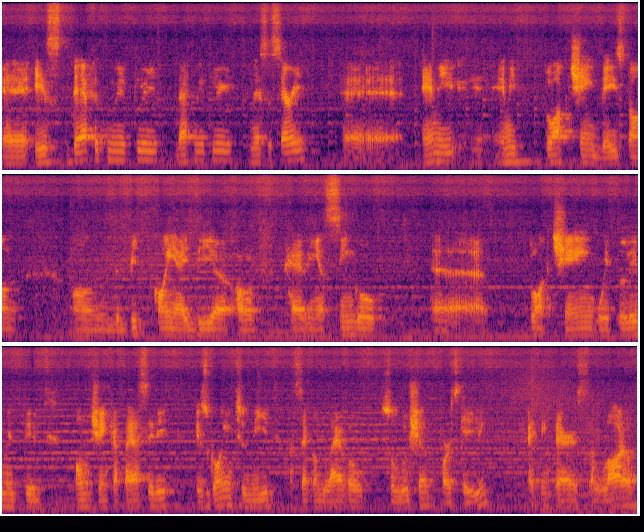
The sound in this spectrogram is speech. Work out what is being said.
uh, is definitely definitely necessary. Uh, any any blockchain based on on the Bitcoin idea of having a single uh, blockchain with limited on-chain capacity is going to need a second level solution for scaling. I think there's a lot of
